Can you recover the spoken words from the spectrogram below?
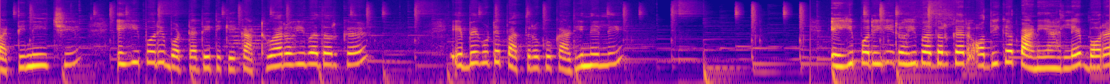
ବାଟି ନେଇଛି ଏହିପରି ବଟାଟି ଟିକେ କାଠୁଆ ରହିବା ଦରକାର ଏବେ ଗୋଟେ ପାତ୍ରକୁ କାଢ଼ି ନେଲି ଏହିପରି ହିଁ ରହିବା ଦରକାର ଅଧିକା ପାଣିଆ ହେଲେ ବରା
